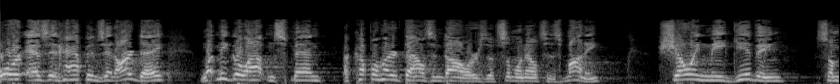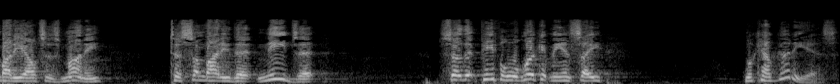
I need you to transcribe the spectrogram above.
Or as it happens in our day, let me go out and spend a couple hundred thousand dollars of someone else's money, showing me giving somebody else's money to somebody that needs it, so that people will look at me and say, look how good he is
